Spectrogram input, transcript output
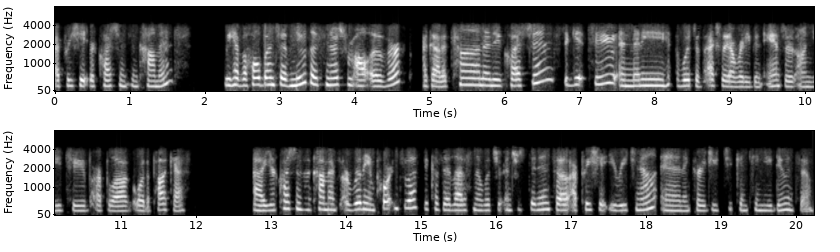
I appreciate your questions and comments. We have a whole bunch of new listeners from all over. I got a ton of new questions to get to, and many of which have actually already been answered on YouTube, our blog, or the podcast. Uh, your questions and comments are really important to us because they let us know what you're interested in. So I appreciate you reaching out and encourage you to continue doing so.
